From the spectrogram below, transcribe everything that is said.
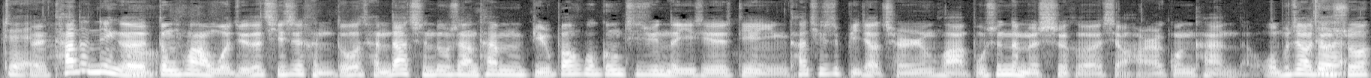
对，对它的那个嗯动画，我觉得其实很多很大程度上，他们比如包括宫崎骏的一些电影，它其实比较成人化，不是那么适合小孩儿观看的。我不知道，就是说，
